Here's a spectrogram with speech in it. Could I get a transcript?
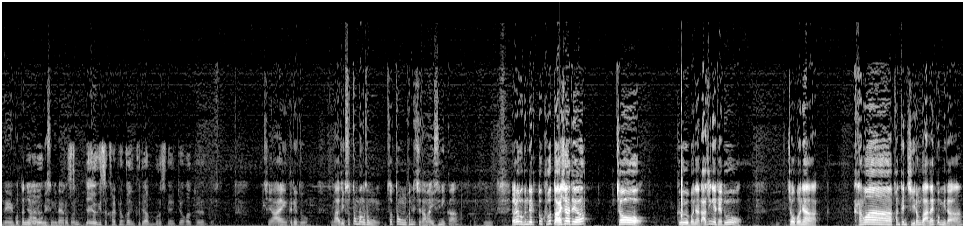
네, 꽃단장 하고 오겠습니다, 여러분. 근데 여기서 칼평까지 그래 안 물어서 그냥 뛰어가도 되는데. 그치, 아이, 그래도. 지금 아직 소통방송, 소통 컨텐츠 남아있으니까. 음. 여러분, 근데 또 그것도 아셔야 돼요. 저, 그 뭐냐, 나중에 돼도, 저 뭐냐, 강화 컨텐츠 이런 거 안 할 겁니다.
